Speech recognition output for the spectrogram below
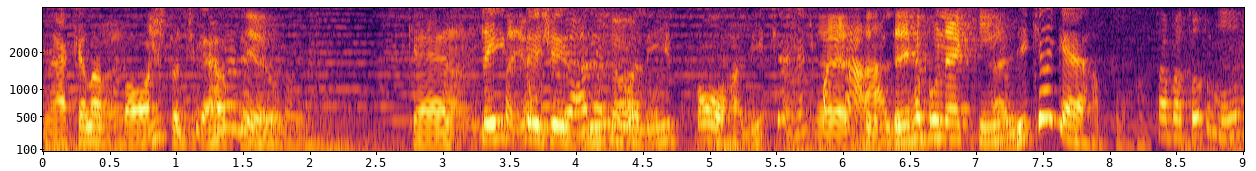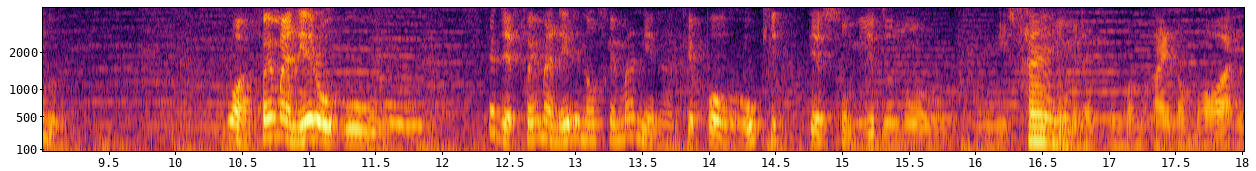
Não é aquela É, bosta de guerra civil, não. Que é Não, seis é CGzinho legal, ali, porra, ali tinha gente pra É, caralho. três bonequinhos. Ali que é guerra, porra. Tava todo mundo. Porra, foi maneiro o. Quer dizer, foi maneiro e não foi maneiro, né? Porque, pô, o Hulk ter sumido no, no início Sim, do filme, né? sim. Quando o Raiden morre.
